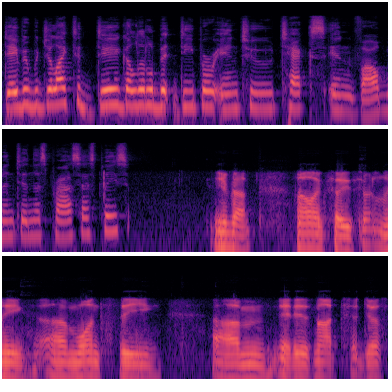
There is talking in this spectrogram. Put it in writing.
David, would you like to dig a little bit deeper into tech's involvement in this process, please? You bet. Well, like I say, certainly um, once the um, it is not just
